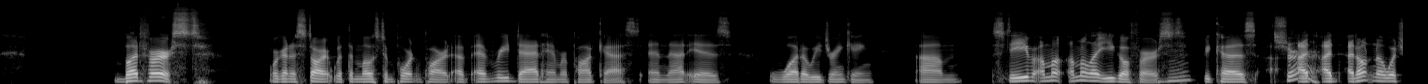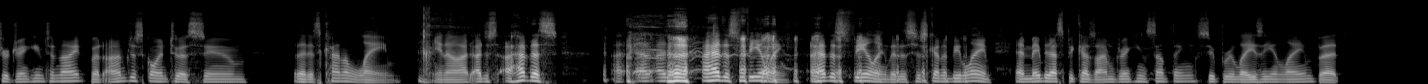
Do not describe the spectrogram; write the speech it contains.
But first, we're going to start with the most important part of every Dad Hammer podcast, and that is what are we drinking? Um, Steve, I'm going to let you go 1st Mhm. because Sure. I, I, I don't know what you're drinking tonight, but I'm just going to assume that it's kind of lame. You know, I, I just I have this I, I, I, I had this feeling. I had this feeling that it's just going to be lame, and maybe that's because I'm drinking something super lazy and lame. But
